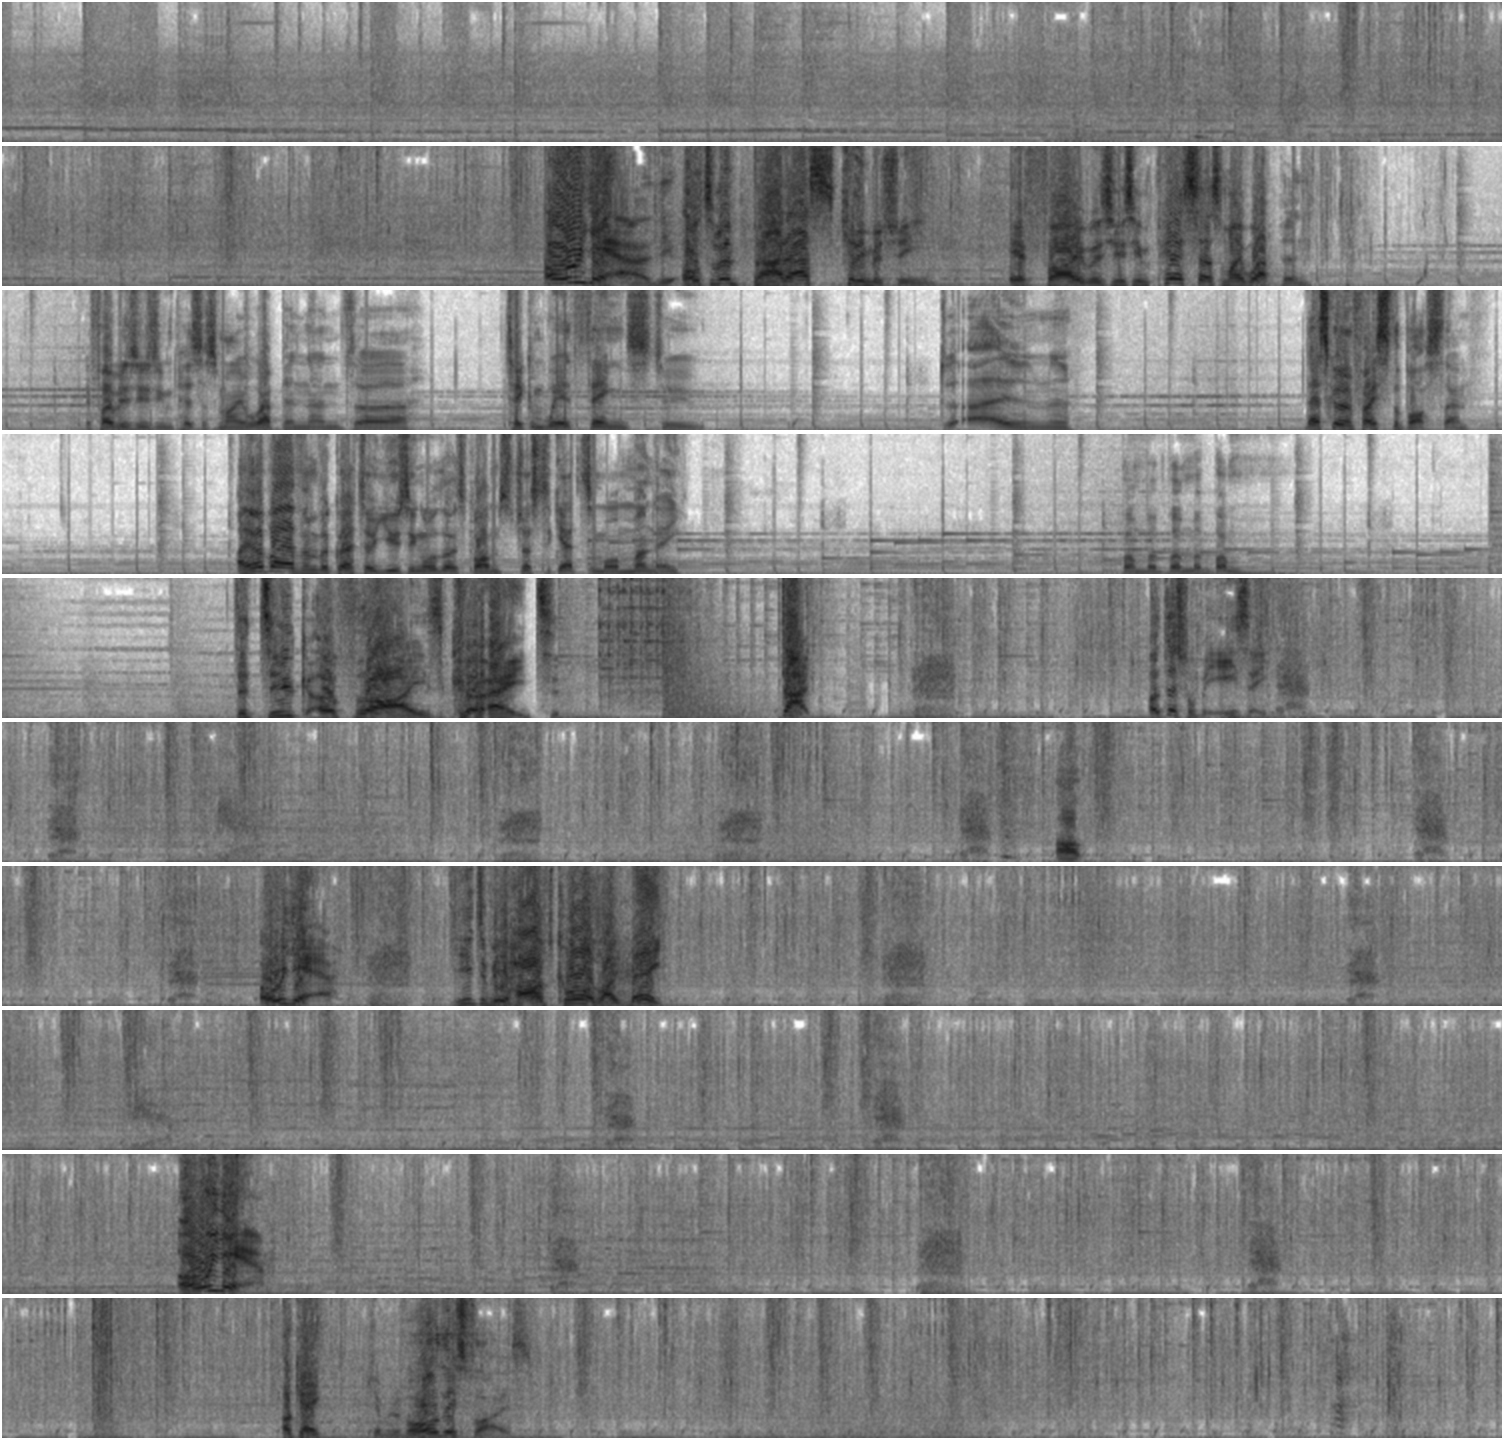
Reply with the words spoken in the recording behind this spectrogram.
Oh yeah, the ultimate badass killing machine. If I was using piss as my weapon. If I was using piss as my weapon and uh, taking weird things to... to I don't know. Let's go and face the boss then. I hope I haven't regretted using all those bombs just to get some more money. Bum bum bum bum bum. The Duke of Flies, great! Die! Oh, this will be easy. Oh. Oh yeah! You need to be hardcore like me! All these flies.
